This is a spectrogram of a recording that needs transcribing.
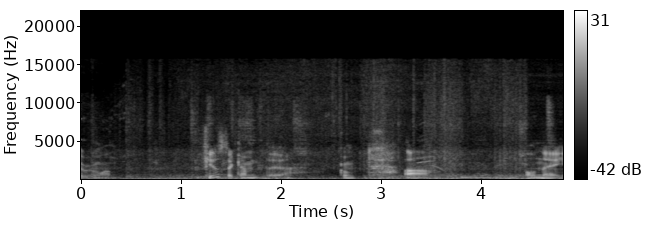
Everyone. Feels like I'm there. Going... Ah. Oh are.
